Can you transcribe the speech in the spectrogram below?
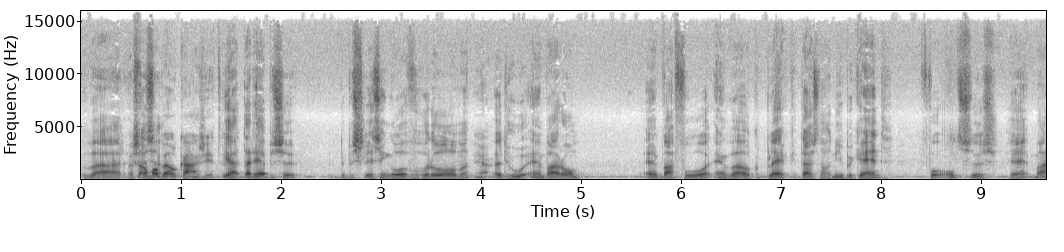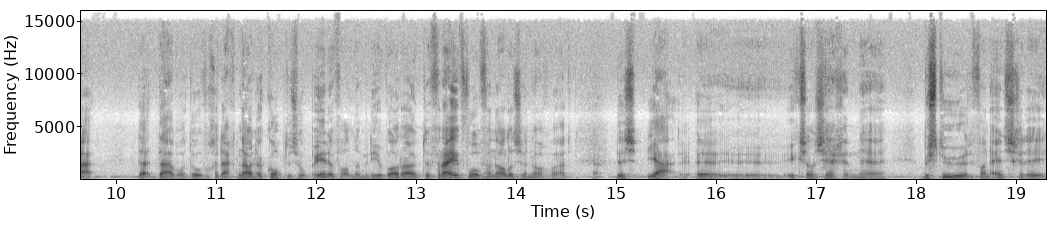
Waar, Waar ze allemaal bij elkaar zitten. Ja, daar hebben ze de beslissing over genomen. Ja. Het hoe en waarom. En waarvoor en welke plek, dat is nog niet bekend. Voor ons dus. Hè? Maar da- daar wordt over gedacht. Nou, daar komt dus op een of andere manier wel ruimte vrij voor van alles en nog wat. Dus ja, eh, ik zou zeggen, eh, bestuur van Enschede,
